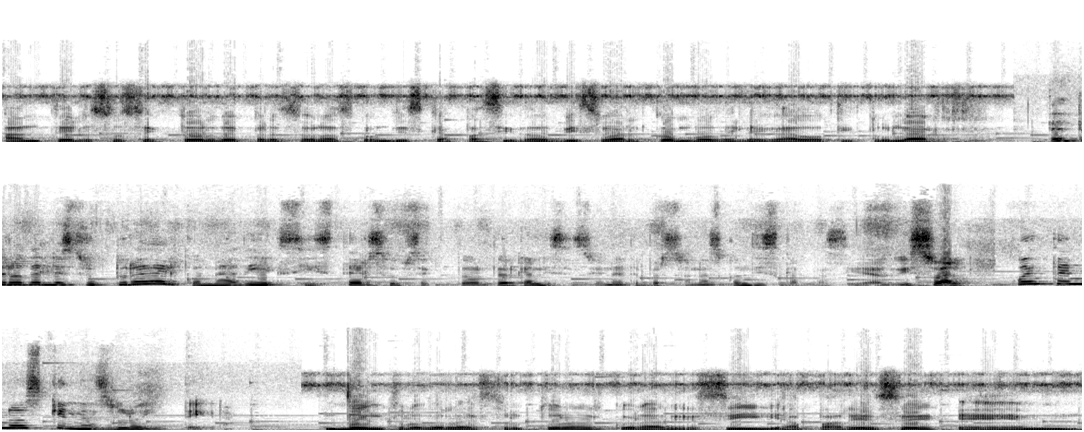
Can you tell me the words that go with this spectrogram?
ante el subsector de personas con discapacidad visual como delegado titular. Dentro de la estructura del CONADI existe el subsector de organizaciones de personas con discapacidad visual. Cuéntenos quiénes lo integran. Dentro de la estructura del CONADI sí aparece en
